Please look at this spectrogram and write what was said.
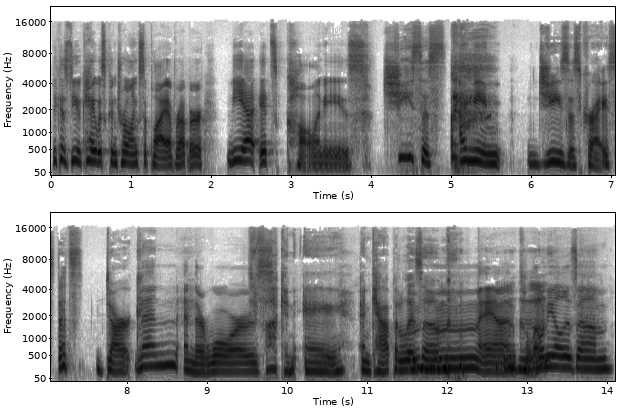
because the UK was controlling supply of rubber via its colonies. Jesus. I mean, Jesus Christ. That's dark. Men and their wars. Fucking A. And capitalism. Mm, and colonialism.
